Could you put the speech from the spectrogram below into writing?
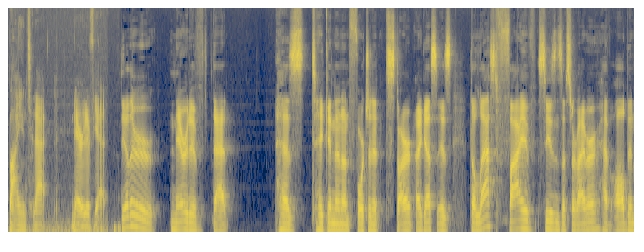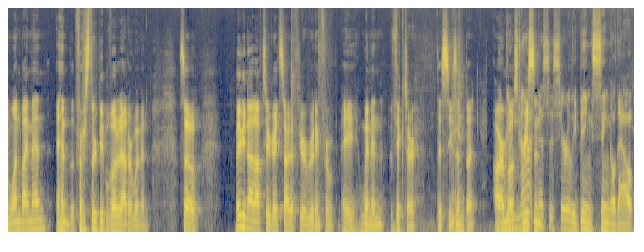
buy into that narrative yet. The other narrative that has taken an unfortunate start, I guess, is the last five seasons of Survivor have all been won by men, and the first three people voted out are women. So maybe not off to a great start if you're rooting for a women victor this season, but our they're most not recent. necessarily being singled out.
